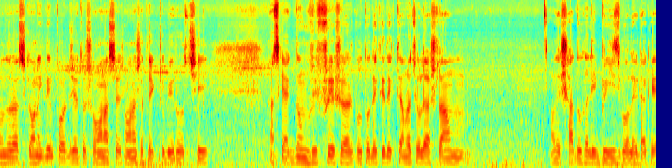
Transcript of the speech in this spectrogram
বন্ধুরা, আজকে অনেক দিন পর যেহেতু সোহান আসছে সোহানের সাথে একটু বের হচ্ছি। আজকে একদম রিফ্রেশ আসব। তো দেখতে দেখতে আমরা চলে আসলাম আমাদের সাধুখালি ব্রিজ বলে এটাকে।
